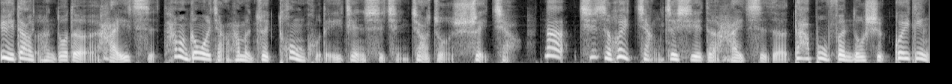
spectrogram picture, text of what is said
遇到很多的孩子，他们跟我讲，他们最痛苦的一件事情叫做睡觉。那其实会讲这些的孩子的大部分都是规定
